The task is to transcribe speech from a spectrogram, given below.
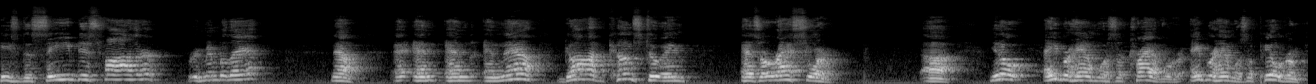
He's deceived his father. Remember that? Now and and and now God comes to him as a wrestler. Uh, you know, Abraham was a traveler. Abraham was a pilgrim.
